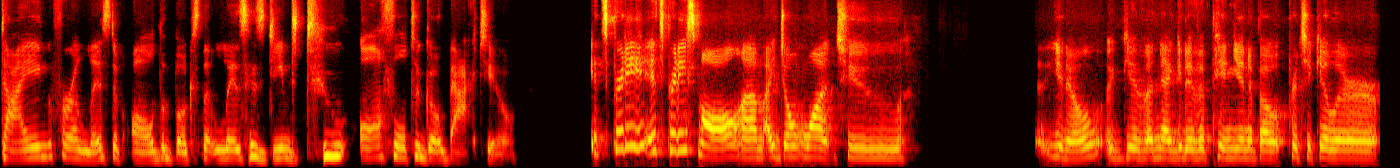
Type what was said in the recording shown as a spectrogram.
dying for a list of all the books that Liz has deemed too awful to go back to. It's pretty. It's pretty small. Um, I don't want to, you know, give a negative opinion about particular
